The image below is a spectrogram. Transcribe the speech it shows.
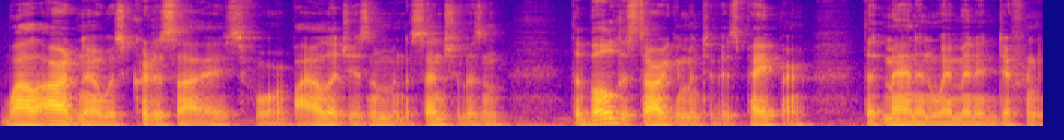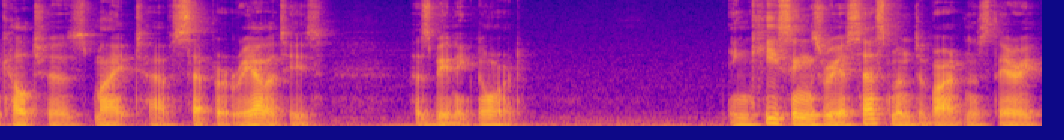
While Ardener was criticized for biologism and essentialism, the boldest argument of his paper, that men and women in different cultures might have separate realities, has been ignored. In Keesing's reassessment of Ardener's theory,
